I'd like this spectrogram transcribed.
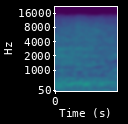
you.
